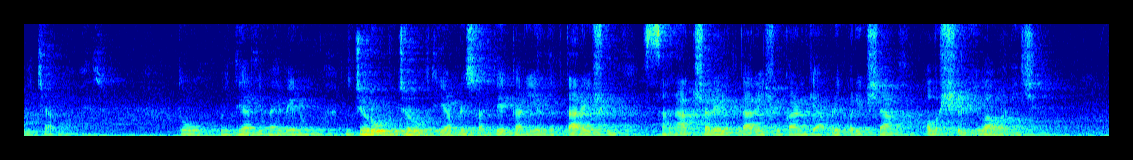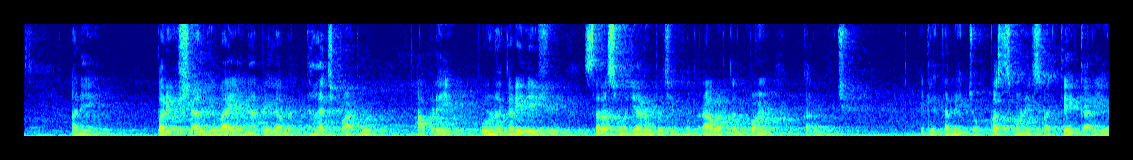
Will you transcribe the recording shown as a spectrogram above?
વિચારો આવે છે. તો વિદ્યાર્થી ભાઈ બહેનો જરૂર, જરૂરથી આપણે સ્વાધ્યાય કાર્ય લખતા રહીશું સારા અક્ષરે લખતા રહીશું, કારણ કે આપણી પરીક્ષા અવશ્ય લેવાવાની છે. અને પરીક્ષા લેવાય એના પહેલાં બધા જ પાઠો આપણે પૂર્ણ કરી દઈશું. સરસ મજાનું પછી પુનરાવર્તન પણ કરવું છે. એટલે તમે ચોક્કસપણે સ્વાધ્યાય કાર્ય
